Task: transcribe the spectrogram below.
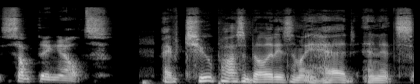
something else. I have two possibilities in my head, and it's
